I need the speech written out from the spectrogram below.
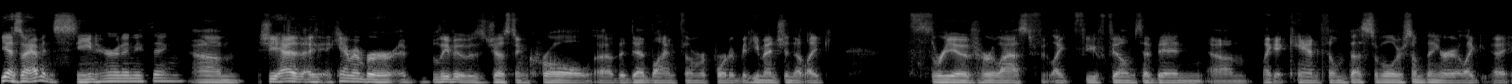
Yeah, so I haven't seen her in anything. Um, she has, I, I, can't remember, I believe it was Justin Kroll, uh, the Deadline film reporter, but he mentioned that like three of her last like few films have been um, like at Cannes Film Festival or something, or like a,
